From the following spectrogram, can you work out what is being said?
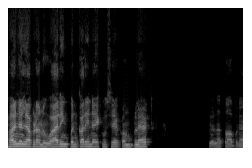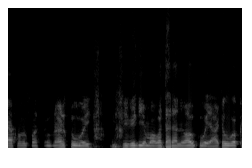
ફાઇનલી આપણે આનું વાયરિંગ પણ કરી નાખ્યું છે કમ્પ્લેટ પેલા તો આપણે આ નડતું હોય. વિડીયોમાં વધારાનું આવતું હોય, આટલું વખત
